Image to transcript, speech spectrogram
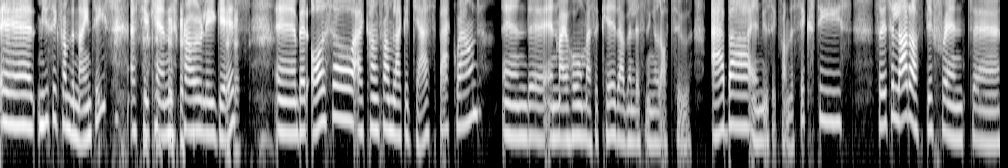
Uh, music from the 90s, as you can probably guess. Uh, but also, I come from like a jazz background. And uh, in my home as a kid, I've been listening a lot to ABBA and music from the 60s. So it's a lot of different uh,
